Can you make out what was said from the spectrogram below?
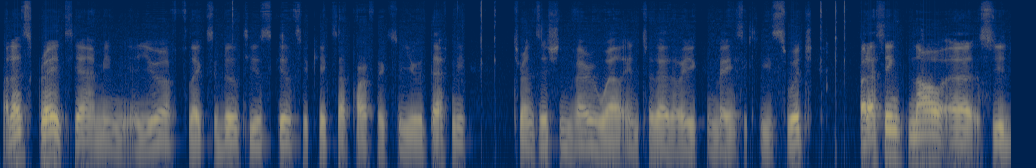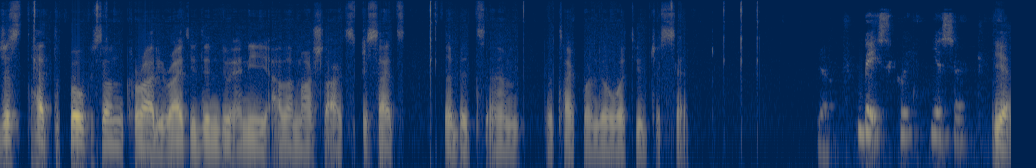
Well, that's great. Yeah, I mean, your flexibility, your skills, your kicks are perfect. So you would definitely transition very well into that, or you can basically switch. But I think now, uh, so you just had to focus on karate, right? You didn't do any other martial arts besides a bit um, the taekwondo, what you just said. Yeah. Basically, yes, sir. Yeah,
